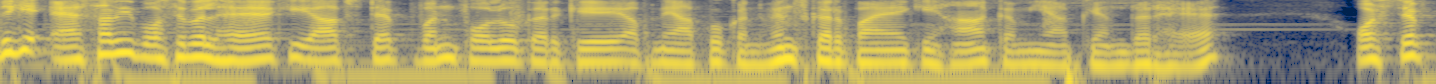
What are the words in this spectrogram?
देखिए, ऐसा भी पॉसिबल है कि आप स्टेप वन फॉलो करके अपने आप को कन्विंस कर पाएँ कि हाँ कमी आपके अंदर है, और स्टेप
